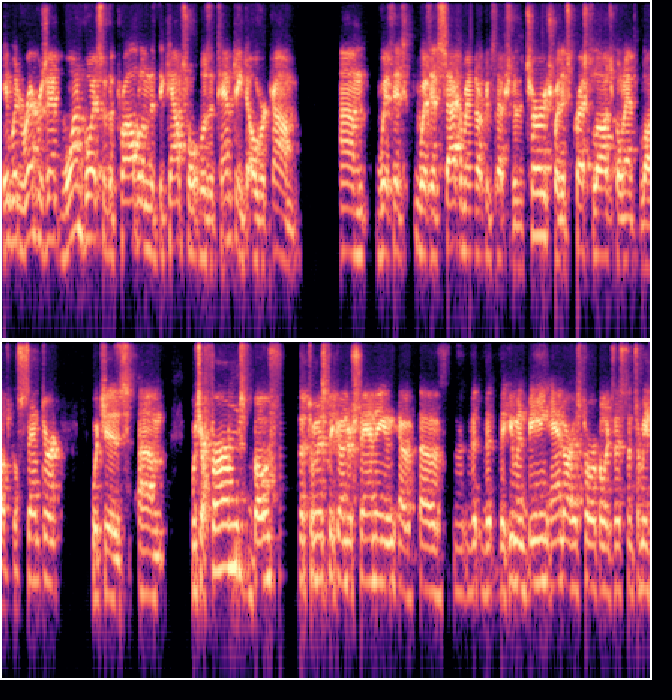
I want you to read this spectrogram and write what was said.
it would represent one voice of the problem that the council was attempting to overcome um, with its with its sacramental conception of the church, with its Christological and anthropological center, which is um, which affirms both the Thomistic understanding of, of the, the, the, human being and our historical existence. I mean,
